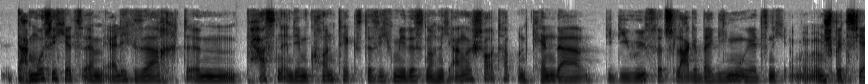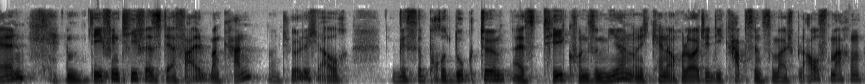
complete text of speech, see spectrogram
Da muss ich jetzt ähm, ehrlich gesagt ähm, passen in dem Kontext, dass ich mir das noch nicht angeschaut habe und kenne da die, die Research-Lage bei Ginkgo jetzt nicht im, im Speziellen. Ähm, definitiv ist es der Fall, man kann natürlich auch gewisse Produkte als Tee konsumieren. Und ich kenne auch Leute, die Kapseln zum Beispiel aufmachen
